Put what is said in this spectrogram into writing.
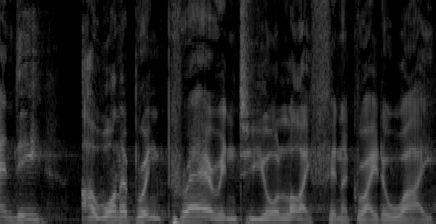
Andy, I want to bring prayer into your life in a greater way.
